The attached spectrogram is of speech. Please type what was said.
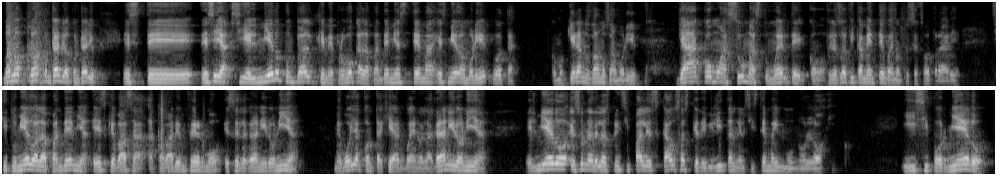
No, no, no, al contrario, al contrario. Este, decía, si el miedo puntual que me provoca la pandemia es tema, es miedo a morir, bota, como quiera nos vamos a morir. Ya cómo asumas tu muerte como, filosóficamente, bueno, pues es otra área. Si tu miedo a la pandemia es que vas a acabar enfermo, esa es la gran ironía. Me voy a contagiar. Bueno, la gran ironía. El miedo es una de las principales causas que debilitan el sistema inmunológico. Y si por miedo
